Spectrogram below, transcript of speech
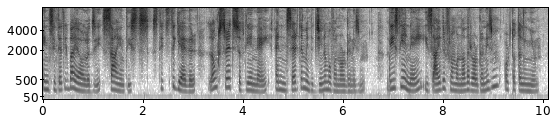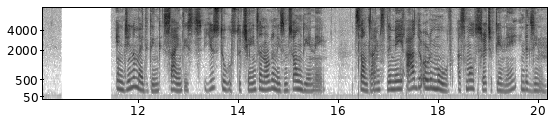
In synthetic biology, scientists stitch together long stretches of DNA and insert them in the genome of an organism. This DNA is either from another organism or totally new. In genome editing, scientists use tools to change an organism's own DNA. Sometimes they may add or remove a small stretch of DNA in the genome.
